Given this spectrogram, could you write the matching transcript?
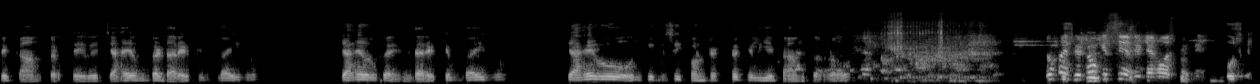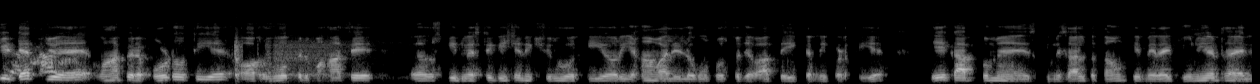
पे काम करते हुए, चाहे उनका डायरेक्ट एम्प्लाई हो, चाहे उनका इनडायरेक्ट एम्प्लाई हो, चाहे वो उनके किसी कॉन्ट्रेक्टर के लिए काम कर रहा हो उसकी डेथ जो है वहाँ पे रिपोर्ट होती है और वो फिर वहाँ से उसकी इन्वेस्टिगेशन एक शुरू होती है और यहाँ वाले लोगों को उसको जवाबदेही करनी पड़ती है। एक आपको मैं इसकी मिसाल बताऊँ कि मेरा एक जूनियर था एन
